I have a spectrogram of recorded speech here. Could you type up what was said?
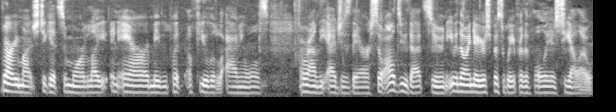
very much to get some more light and air and maybe put a few little annuals around the edges there. So I'll do that soon, even though I know you're supposed to wait for the foliage to yellow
